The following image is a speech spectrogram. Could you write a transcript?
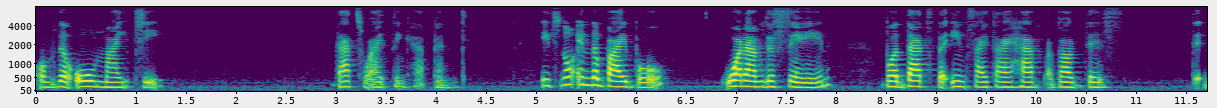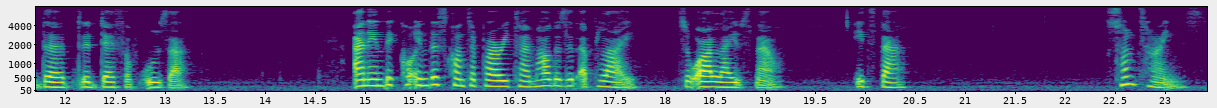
of the Almighty. That's what I think happened. It's not in the Bible, what I'm just saying, but that's the insight I have about this, the the death of Uzzah. And in the in this contemporary time, how does it apply to our lives now? It's that sometimes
